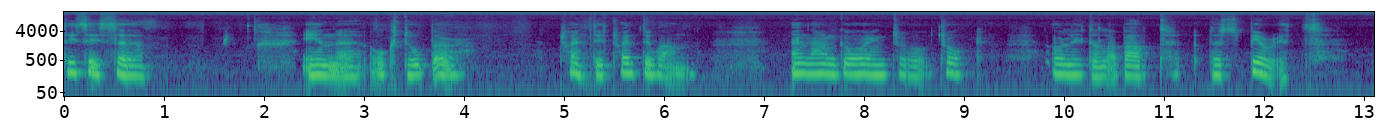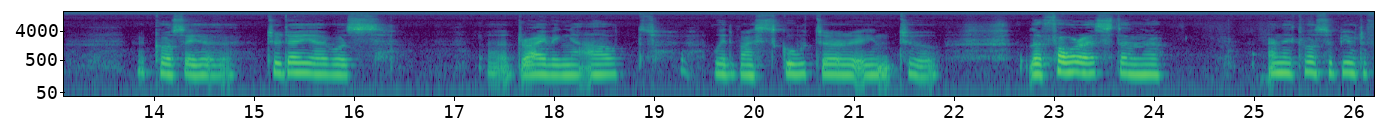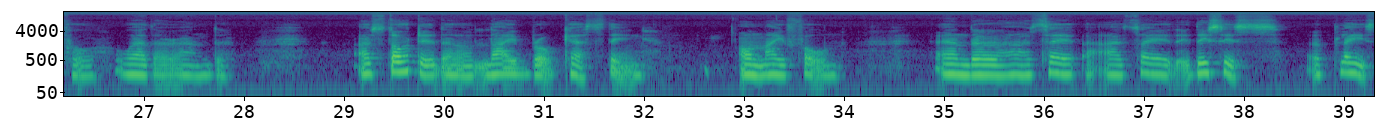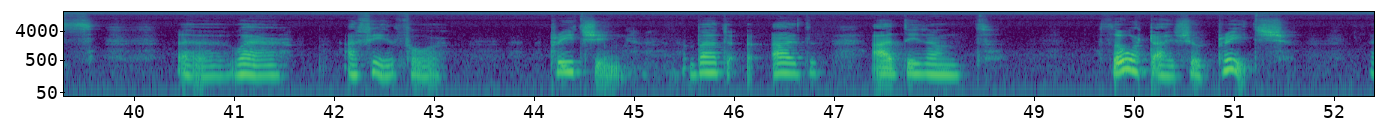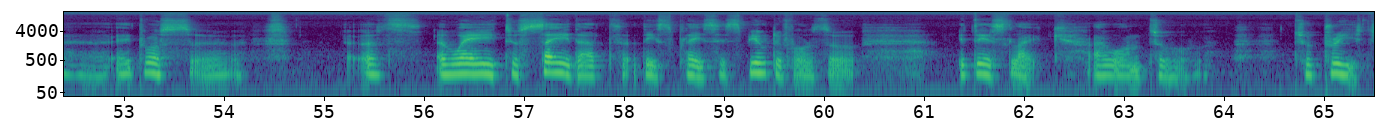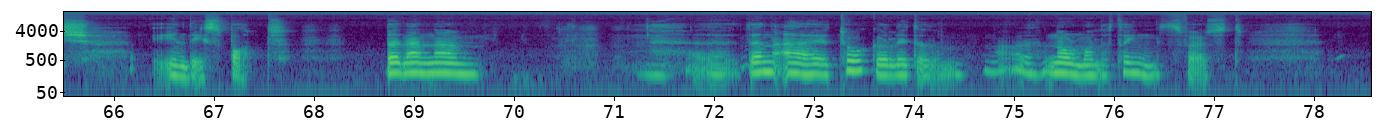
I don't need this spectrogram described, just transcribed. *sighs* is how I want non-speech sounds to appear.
this is uh, in uh, October 2021, and I'm going to talk a little about the spirit. Because uh, today I was uh, driving out with my scooter into the forest and uh, and it was a beautiful weather and uh, I started a live broadcasting on my phone. And uh, I say I say this is a place uh, where I feel for preaching. But I I didn't thought I should preach. Uh, it was uh, a, way to say that this place is beautiful. So it is like I want to to preach in this spot. But then um, uh, then I talk a little uh, normal things first.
